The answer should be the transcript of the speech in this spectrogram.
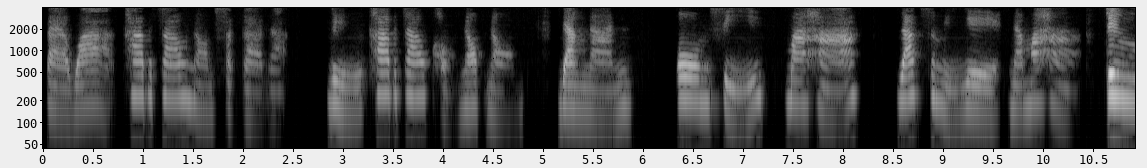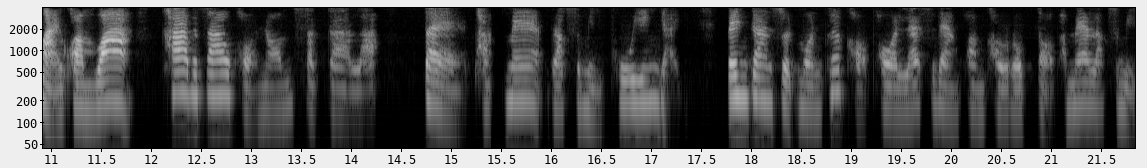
แปลว่า ข้าพเจ้าน้อมสักการะ หรือข้าพเจ้าขอนอบน้อม ดังนั้น โอมสีมหา ลักษมีเยนมหา จึงหมายความว่า ข้าพเจ้าขอน้อมสักการะ แต่พระแม่ลักษมีผู้ยิ่งใหญ่ เป็นการสวดมนต์เพื่อขอพรและแสดงความเคารพต่อพระแม่ลักษมี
